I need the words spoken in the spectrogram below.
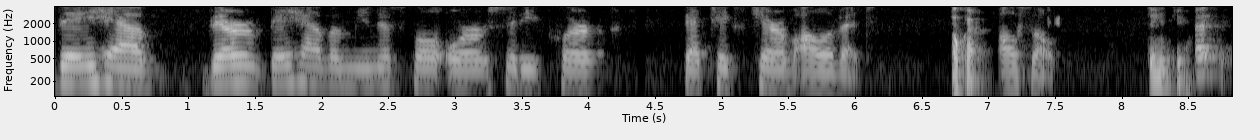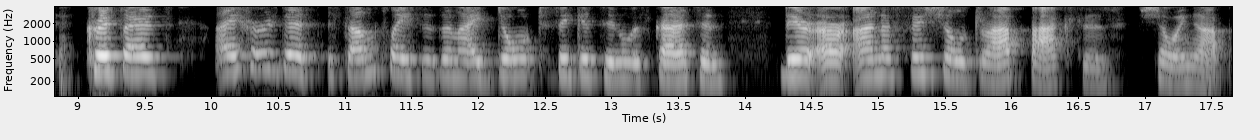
they have their they have a municipal or city clerk that takes care of all of it. Okay, Also, thank you. Uh, Kris, I, was, I heard that some places, and I don't think it's in Wisconsin, there are unofficial drop boxes showing up.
